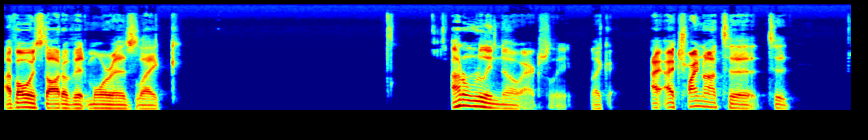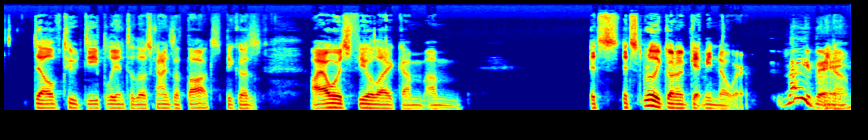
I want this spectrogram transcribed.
I've always thought of it more as like I don't really know actually. Like I, I try not to to delve too deeply into those kinds of thoughts because I always feel like I'm I'm it's it's really gonna get me nowhere. Maybe. You know?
